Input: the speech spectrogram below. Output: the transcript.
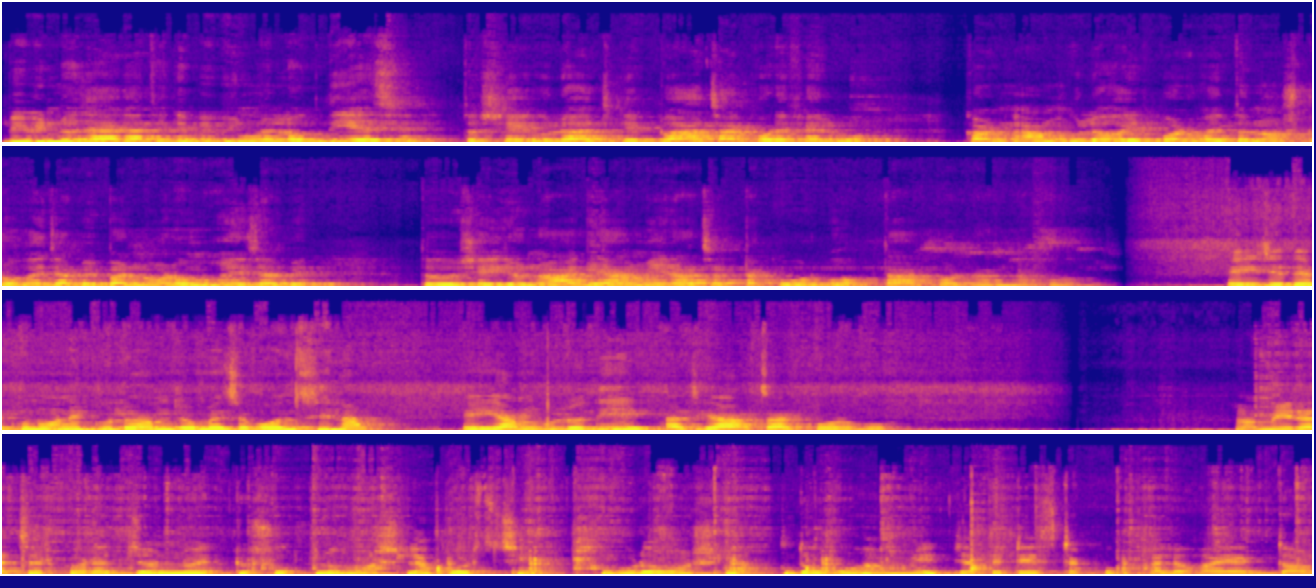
বিভিন্ন জায়গা থেকে বিভিন্ন লোক দিয়েছে, তো সেগুলো আজকে একটু আচার করে ফেলব। কারণ আমগুলো এরপর হয়তো নষ্ট হয়ে যাবে বা নরম হয়ে যাবে। তো সেই জন্য আগে আমের আচারটা করব, তারপর রান্না করব। এই যে দেখুন, অনেকগুলো আম জমেছে বলছিলাম। এই আমগুলো দিয়েই আজকে আচার করব। আমের আচার করার জন্য একটু শুকনো মশলা করছি। গুঁড়ো মশলা দেবো আমের যাতে টেস্টটা খুব ভালো হয়, একদম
